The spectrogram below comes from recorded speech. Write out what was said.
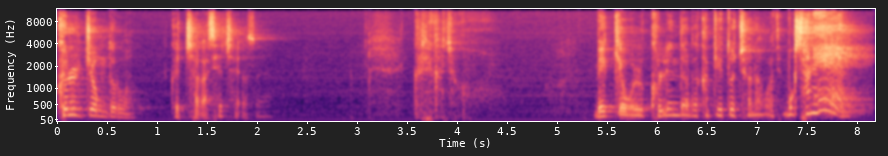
그럴 정도로 그 차가 새 차였어요. 그래가지고 몇 개월 걸린다고 갑자기 또 전화가 왔어요. 목사님!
